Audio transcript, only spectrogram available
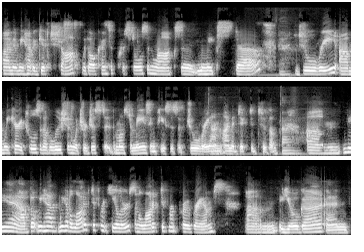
Um, and we have a gift shop with all kinds of crystals and rocks and unique stuff, jewelry. Um, we carry tools of evolution, which are just uh, the most amazing pieces of jewelry. I'm I'm addicted to them. Um, yeah, but we have we have a lot of different healers and a lot of different programs, um, yoga and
